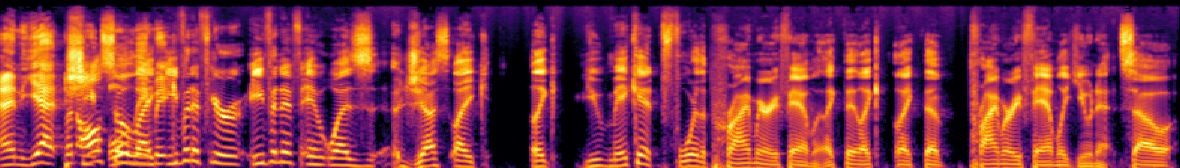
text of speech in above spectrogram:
and yet, But she also, only like, ma- even if you're, even if it was just like, like you make it for the primary family, like the like like the primary family unit. So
